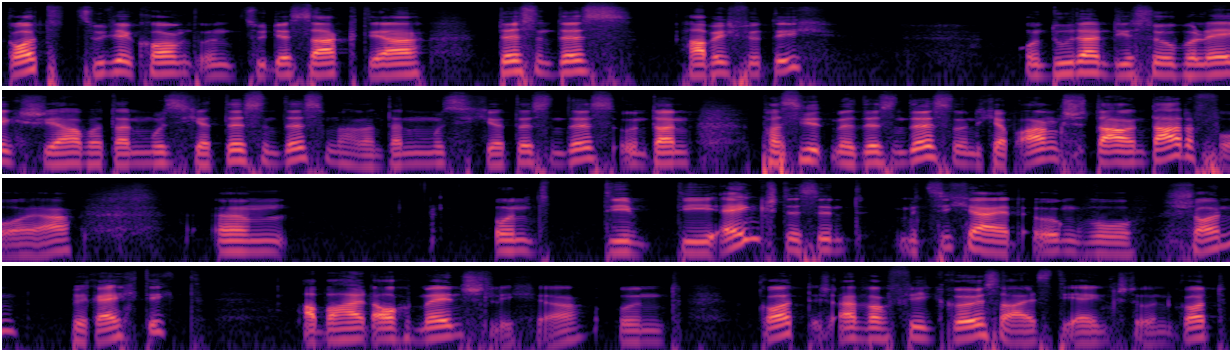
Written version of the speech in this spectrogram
Gott zu dir kommt und zu dir sagt, ja, das und das habe ich für dich, und du dann dir so überlegst, ja, aber dann muss ich ja das und das machen, dann muss ich ja das und das und dann passiert mir das und das und ich habe Angst da und da davor, ja. Ähm, und die, die Ängste sind mit Sicherheit irgendwo schon berechtigt, aber halt auch menschlich, ja. Und Gott ist einfach viel größer als die Ängste und Gott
